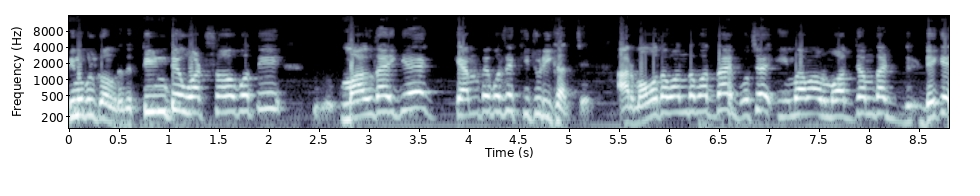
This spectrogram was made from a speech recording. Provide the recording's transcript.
তৃণমূল কংগ্রেসের তিনটে ওয়ার্ড সভাপতি মালদায় গিয়ে ক্যাম্পে বসে খিচুড়ি খাচ্ছে। আর মমতা বন্দ্যোপাধ্যায় বসে ইমাম আর মজ্জামদার ডেকে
